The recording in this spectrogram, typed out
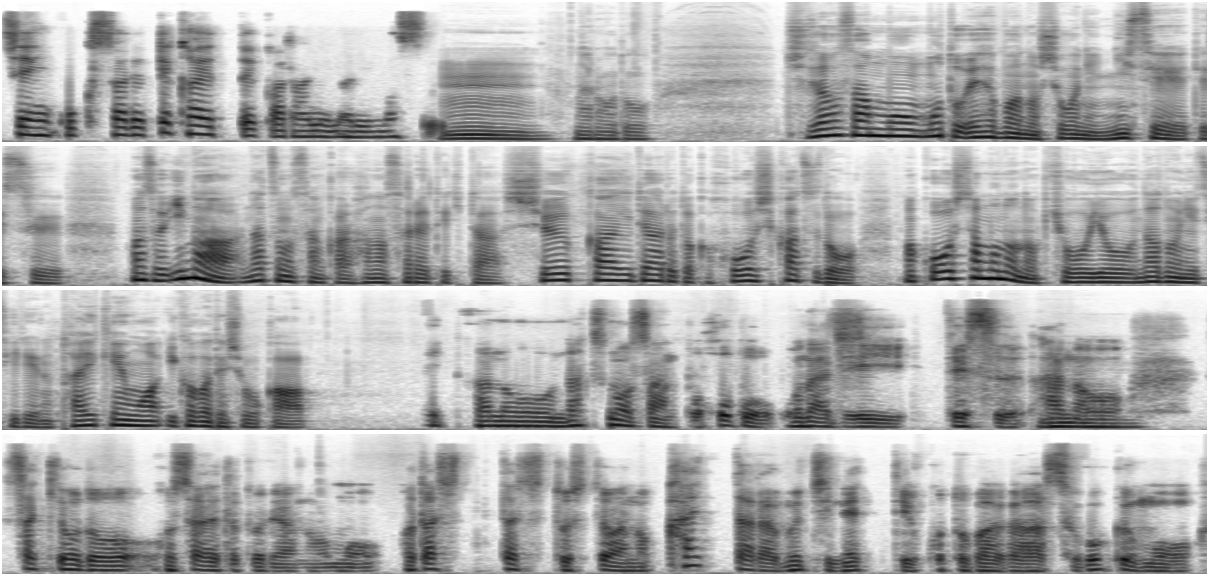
宣告されて帰ってからになりますう。ん、なるほど。千沢さんも元エハバの商人2世です。まず今、夏野さんから話されてきた集会であるとか奉仕活動、まあ、こうしたものの教養などについての体験はいかがでしょうか？あの、夏野さんとほぼ同じです。あの、先ほどおっしゃられた通り、あの、もう私たちとしては、あの、帰ったら無知ねっていう言葉がすごくもう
